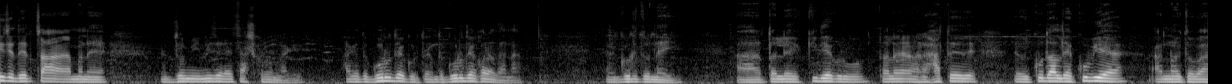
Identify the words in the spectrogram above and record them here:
নিজেদের চা মানে জমি নিজেরাই চাষ করার লাগে। আগে তো গরু দিয়ে করতো, এখন তো গরু দিয়ে করা যায় না। গরু তো নেই। আর তাহলে কী দিয়ে করব? তাহলে হাতে ওই কোদাল দিয়ে কুবিয়া, আর নয়তো বা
